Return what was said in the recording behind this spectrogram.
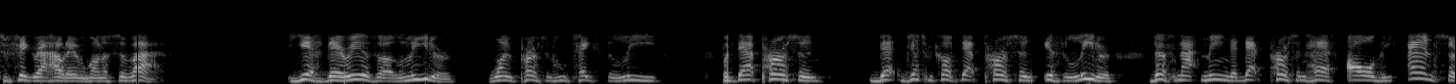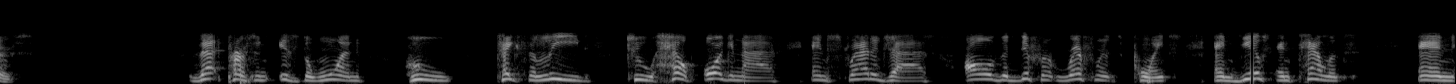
to figure out how they were going to survive. Yes, there is a leader, one person who takes the lead, but that person, that just because that person is the leader, does not mean that that person has all the answers. That person is the one who takes the lead to help organize and strategize all the different reference points and gifts and talents and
